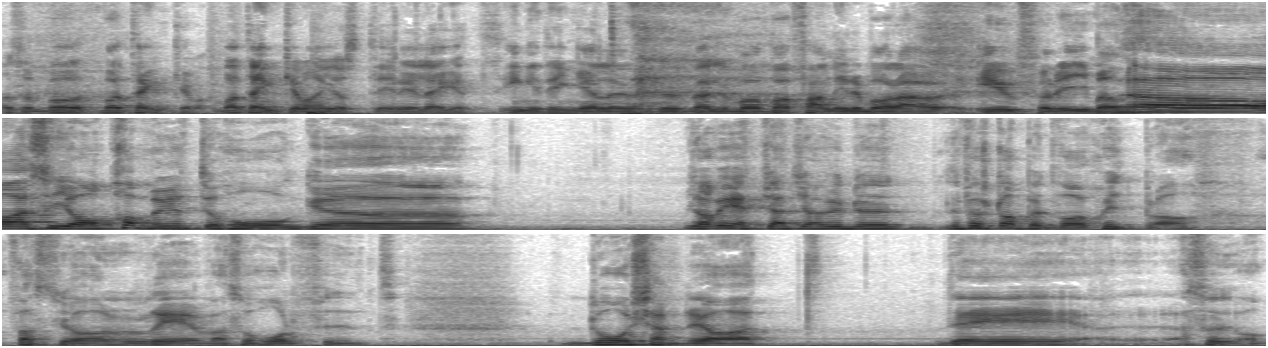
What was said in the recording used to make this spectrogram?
alltså, vad, vad, tänker man, vad tänker man just i det läget? Ingenting? Eller, eller vad, vad fan är det bara eufori? Bara, Ja, alltså jag kommer ju inte ihåg. eh, jag vet ju att jag gjorde... Det första hoppet var skitbra. Fast jag rev alltså hårfint. Då kände jag att det är... Alltså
